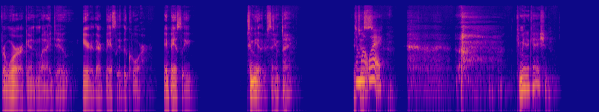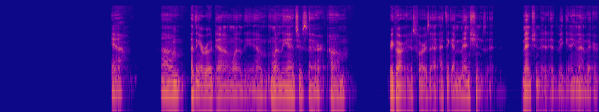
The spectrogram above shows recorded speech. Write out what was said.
for work, and what I do here, they're basically the core. They basically, to me, they're the same thing. It's In what way? Communication. Yeah. Um, I think I wrote down one of the um, one of the answers there um, regarding as far as I, I, think I mentioned it mentioned it at the beginning of there,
